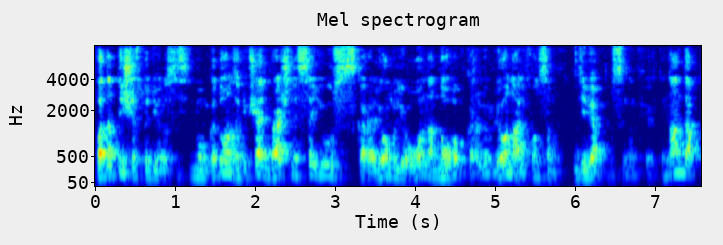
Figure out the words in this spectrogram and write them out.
В 1197 году он заключает брачный союз с королем Леона, новым королем Леона, Альфонсом IX, сыном Фердинанда.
